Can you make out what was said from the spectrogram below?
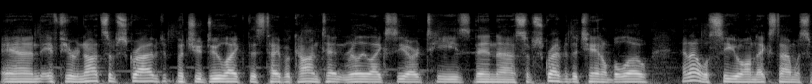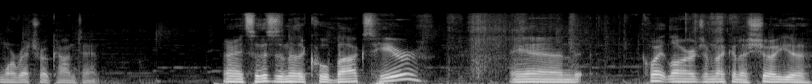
And if you're not subscribed, but you do like this type of content and really like CRTs, then uh, subscribe to the channel below. And I will see you all next time with some more retro content. All right, so this is another cool box here. And quite large. I'm not going to show you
